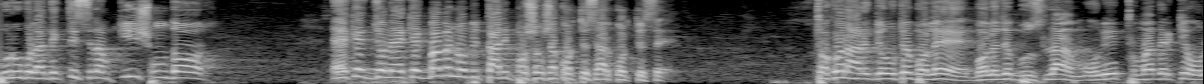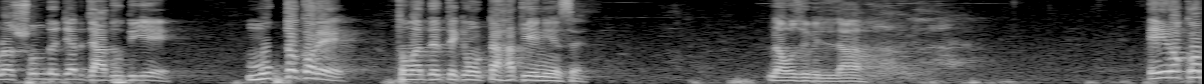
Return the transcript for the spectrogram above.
বুড়ুগুলা দেখতেছিলাম, কি সুন্দর। এক একজন, এক একভাবে নবীর তারিফ প্রশংসা করতেছে আর করতেছে। তখন আরেকজন উঠে বলে বলে যে, বুঝলাম, উনি তোমাদেরকে ওনার সৌন্দর্যের জাদু দিয়ে মুগ্ধ করে তোমাদের থেকে ওটা হাতিয়ে নিয়েছে। নাউজুবিল্লাহ। এইরকম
